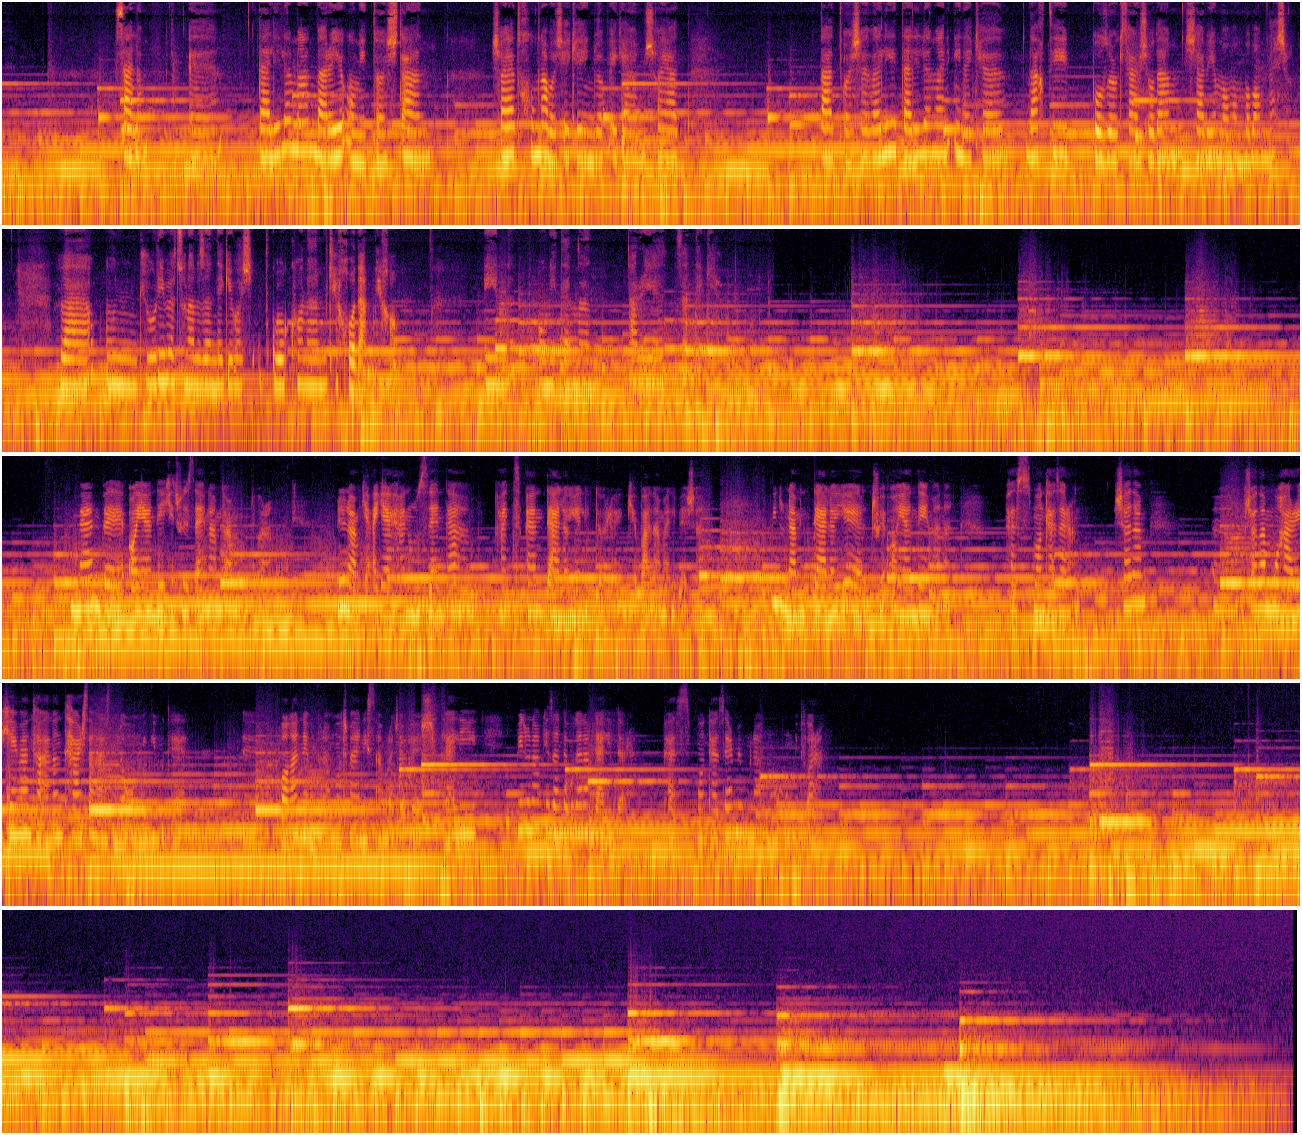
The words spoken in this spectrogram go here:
سلام. دلیل من برای امید داشتن. شاید خوب نباشه که اینجا بگم. شاید بد باشه ولی دلیل من اینه که وقتی بزرگتر شدم شبیه مامان بابام نشم. و اون جوری بتونم زندگی باش بکنم که خودم می‌خوام. این امید من. دارم امیدوارم می‌دونم که اگر هنوز زندم قطعا دلایلی داره که باید عملی بشم. می‌دونم این دلایل توی آینده منن پس منتظرم. شایدم شایدم محرکه من تا الان ترسم از ناامیدی بوده. واقعا نمی‌دونم مطمئن نیستم راجبش ولی می‌دونم که زنده بودنم دلیل داره. پس منتظر میمونم.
